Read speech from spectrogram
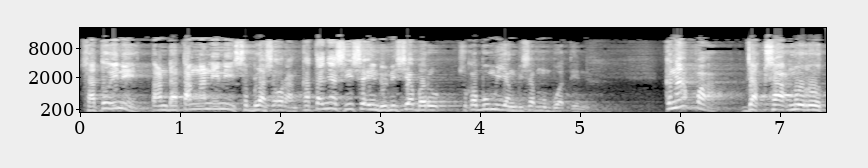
Satu ini, tanda tangan ini 11 orang. Katanya sih se-Indonesia baru Sukabumi yang bisa membuat ini. Kenapa jaksa nurut,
